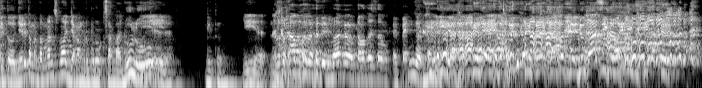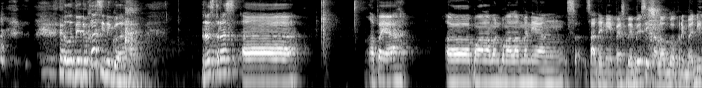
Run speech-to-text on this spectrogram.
gitu. Jadi teman-teman semua jangan berburuk sangka dulu. Iya. Gitu. iya nah, Lu kenapa lu di belakang tahu sama PP? Enggak tahu. iya. Iya, takut edukasi gua. takut edukasi nih gua. Terus terus eh apa ya? Eh, pengalaman-pengalaman yang sa- saat ini PSBB sih kalau gue pribadi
